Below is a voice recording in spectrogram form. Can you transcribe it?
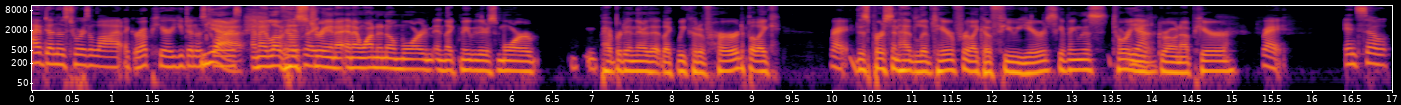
I've done those tours a lot. I grew up here. You've done those yeah, tours. and I love And I was history and I, and I want to know more and, and like maybe there's more peppered in there that like we could have heard, but like Right. this person had lived here for like a few years giving this tour. Yeah. You've grown up here. Right. And so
